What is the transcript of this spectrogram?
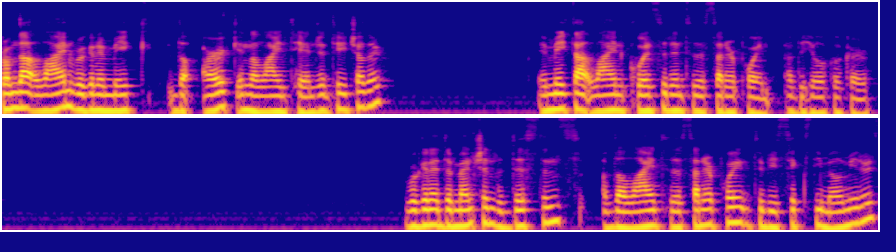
From that line, we're going to make the arc and the line tangent to each other and make that line coincident to the center point of the helical curve. We're going to dimension the distance of the line to the center point to be 60 millimeters.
